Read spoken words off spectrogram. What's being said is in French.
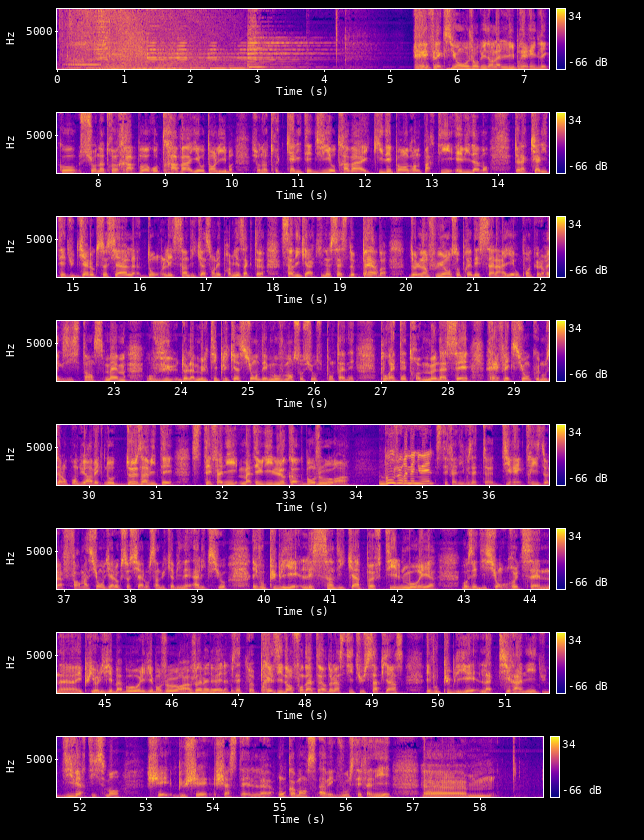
Réflexion aujourd'hui dans la librairie de l'écho sur notre rapport au travail et au temps libre, sur notre qualité de vie au travail, qui dépend en grande partie évidemment de la qualité du dialogue social dont les syndicats sont les premiers acteurs. Syndicats qui ne cessent de perdre de l'influence auprès des salariés au point que leur existence même, au vu de la multiplication des mouvements sociaux spontanés, pourrait être menacée. Réflexion que nous allons conduire avec nos deux invités, Stéphanie Mathéudi Lecoq, bonjour. Bonjour Emmanuel. Stéphanie, vous êtes directrice de la formation au dialogue social au sein du cabinet Alixio et vous publiez Les syndicats peuvent-ils mourir aux éditions de Seine. Et puis Olivier Babot, Olivier bonjour. Bonjour Emmanuel. Vous êtes le président fondateur de l'Institut Sapiens et vous publiez La tyrannie du divertissement chez Buchet-Chastel. On commence avec vous Stéphanie. Euh,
